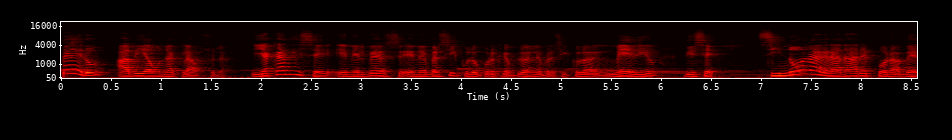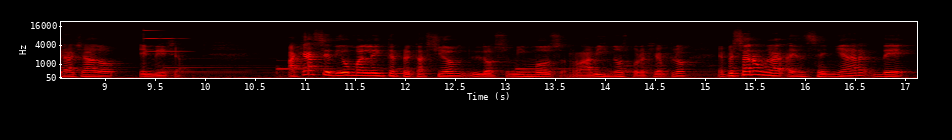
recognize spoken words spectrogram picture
pero había una cláusula. Y acá dice, en el, versículo, por ejemplo, en el versículo en medio, dice, si no le agradare por haber hallado en ella. Acá se dio mal la interpretación, los mismos rabinos, por ejemplo, empezaron a enseñar de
